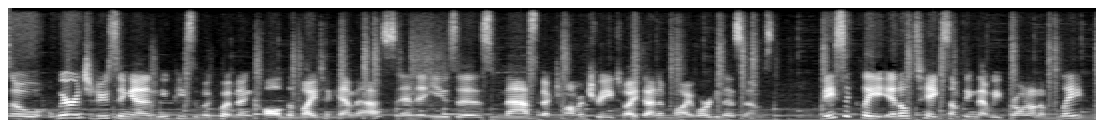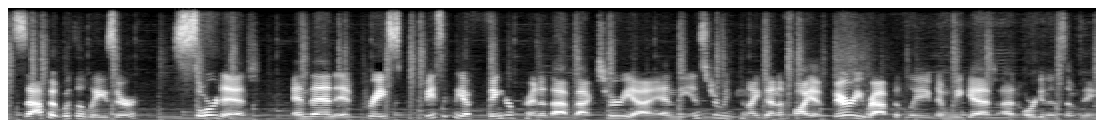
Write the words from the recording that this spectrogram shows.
So we're introducing a new piece of equipment called the Vitek MS, and it uses mass spectrometry to identify organisms. Basically, it'll take something that we've grown on a plate, zap it with a laser, sort it, and then it creates basically a fingerprint of that bacteria and the instrument can identify it very rapidly and we get an organism name.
